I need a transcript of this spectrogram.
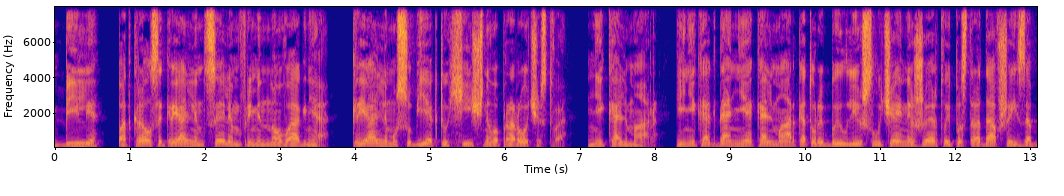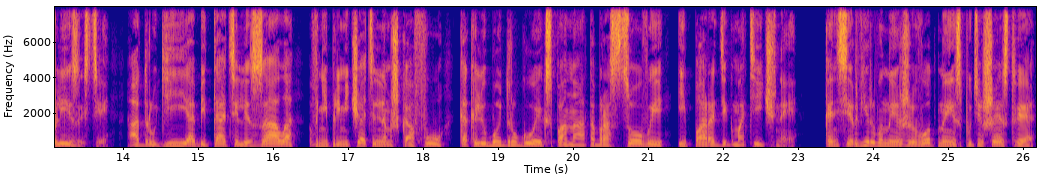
Билли подкрался к реальным целям временного огня, к реальному субъекту хищного пророчества. Не кальмар, и никогда не кальмар, который был лишь случайной жертвой, пострадавшей из-за близости, а другие обитатели зала в непримечательном шкафу, как и любой другой экспонат, образцовые и парадигматичные. Консервированные животные из путешествия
